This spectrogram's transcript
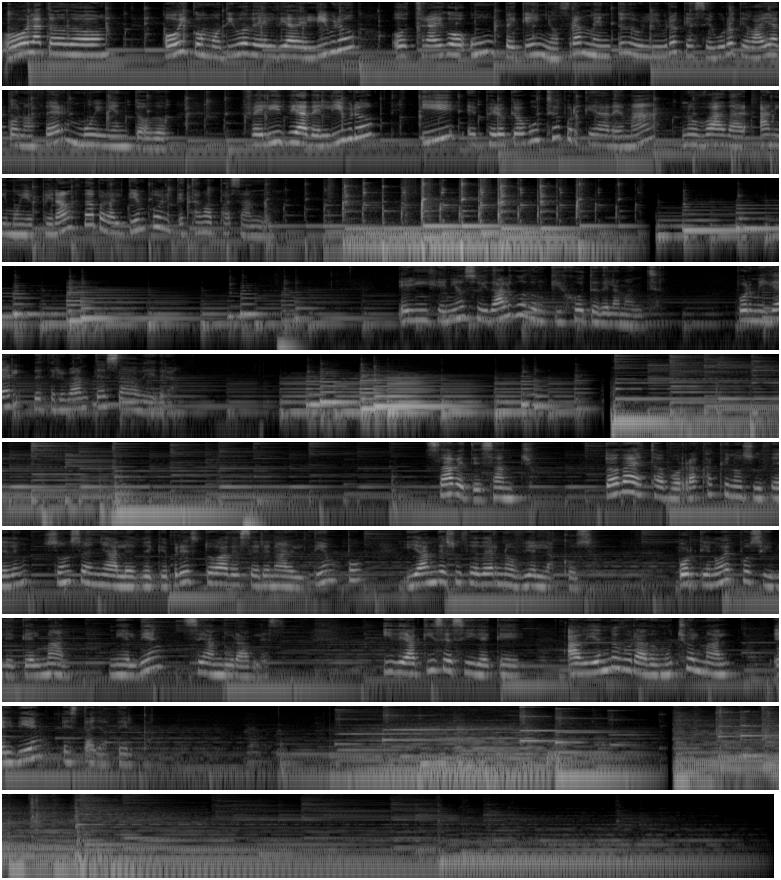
Hola a todos. Hoy con motivo del Día del Libro os traigo un pequeño fragmento de un libro que seguro que vais a conocer muy bien todos. Feliz Día del Libro y espero que os guste porque además nos va a dar ánimo y esperanza para el tiempo en el que estamos pasando. El ingenioso hidalgo Don Quijote de la Mancha por Miguel de Cervantes Saavedra. Sábete, Sancho, todas estas borrascas que nos suceden son señales de que presto ha de serenar el tiempo y han de sucedernos bien las cosas, porque no es posible que el mal ni el bien sean durables. Y de aquí se sigue que, habiendo durado mucho el mal, el bien está ya cerca.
